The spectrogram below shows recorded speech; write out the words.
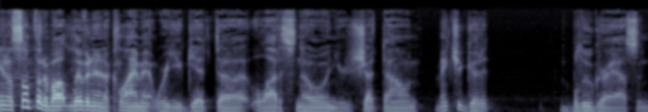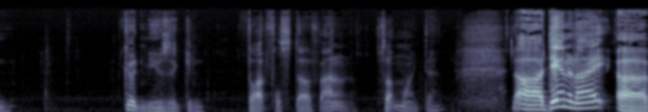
You know, something about living in a climate where you get uh, a lot of snow and you're shut down makes you good at bluegrass and good music and thoughtful stuff. I don't know, something like that. Uh, Dan and I, uh,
